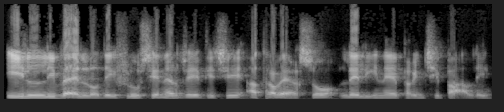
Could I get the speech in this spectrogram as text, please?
il livello dei flussi energetici attraverso le linee principali,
